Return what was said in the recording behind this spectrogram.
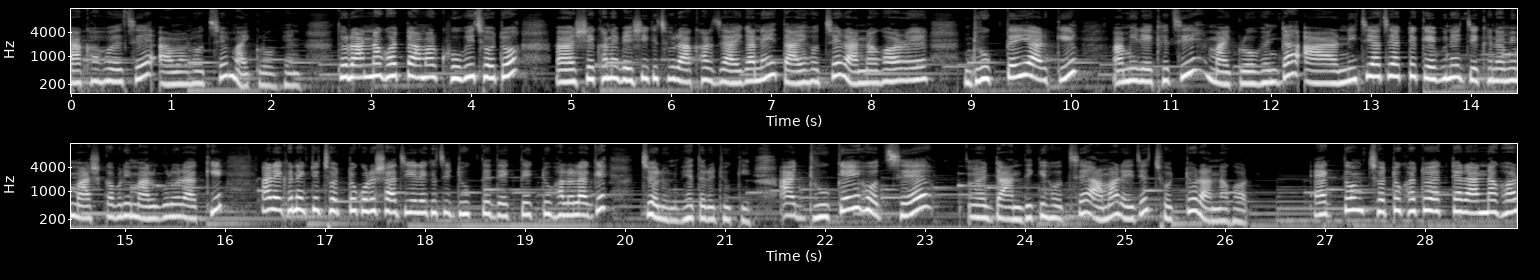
রাখা হয়েছে আমার হচ্ছে মাইক্রোওভেন তো রান্নাঘরটা আমার খুবই ছোট সেখানে বেশি কিছু রাখার জায়গা নেই, তাই হচ্ছে রান্নাঘরে ঢুকতেই আর কি আমি রেখেছি মাইক্রোওভেনটা আর নিচে আছে একটা ক্যাবিনেট যেখানে আমি মাসকাবারি মালগুলো রাখি। আর এখানে একটু ছোট্ট করে সাজিয়ে রেখেছি, ঢুকতে দেখতে একটু ভালো লাগে। চলুন ভেতরে ঢুকি। আর ঢুকেই হচ্ছে ডান দিকে হচ্ছে আমার এই যে ছোট্ট রান্নাঘর। একদম ছোটোখাটো একটা রান্নাঘর।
